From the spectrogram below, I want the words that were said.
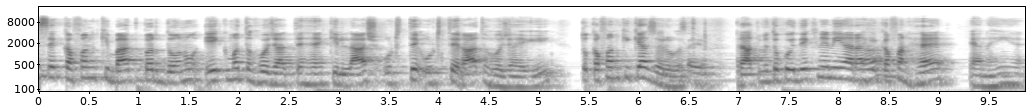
से कफन की बात पर दोनों एकमत हो जाते हैं कि लाश उठते उठते रात हो जाएगी। तो कफन की क्या ज़रूरत है? रात में तो कोई देखने नहीं आ रहा कि कफन है या नहीं है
